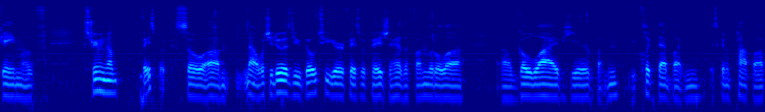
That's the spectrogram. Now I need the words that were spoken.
game of streaming on Facebook. So um, now what you do is you go to your Facebook page that has a fun little uh, uh, go live here button. You click that button. It's going to pop up.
